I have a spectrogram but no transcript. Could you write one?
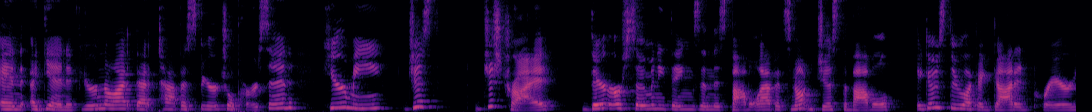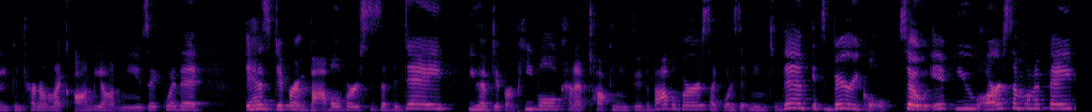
And again, if you're not that type of spiritual person, hear me, just just try it. There are so many things in this Bible app. It's not just the Bible. It goes through like a guided prayer. You can turn on like ambient music with it. It has different Bible verses of the day. You have different people kind of talking you through the Bible verse, like what does it mean to them? It's very cool. So if you are someone of faith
